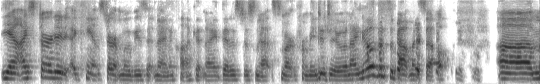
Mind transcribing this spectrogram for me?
Yeah, I started, I can't start movies at nine o'clock at night. That is just not smart for me to do. And I know this about myself. Um,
